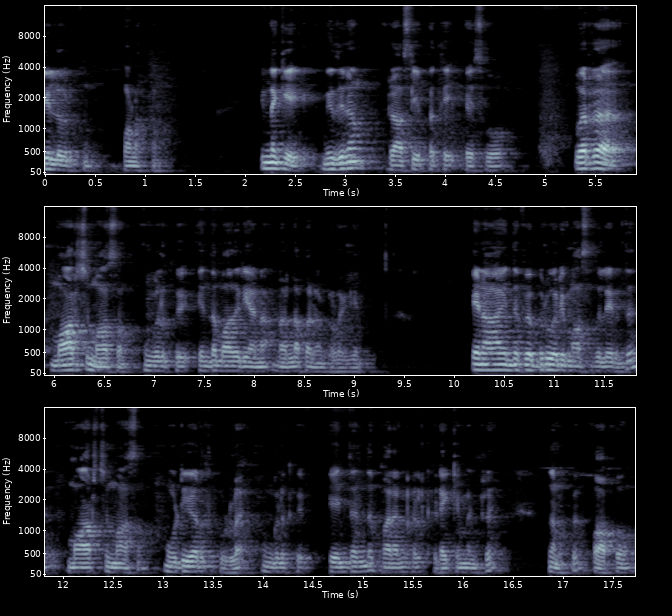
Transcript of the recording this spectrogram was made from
எல்லோருக்கும் வணக்கம். இன்றைக்கி மிதுனம் ராசியை பற்றி பேசுவோம். வர்ற மார்ச் மாதம் உங்களுக்கு எந்த மாதிரியான நல்ல பலன் கிடைக்கும்? ஏன்னா இந்த பிப்ரவரி மாதத்துலேருந்து மார்ச் மாதம் முடியறதுக்குள்ள உங்களுக்கு எந்தெந்த பலன்கள் கிடைக்கும் என்று நமக்கு பார்ப்போம்.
